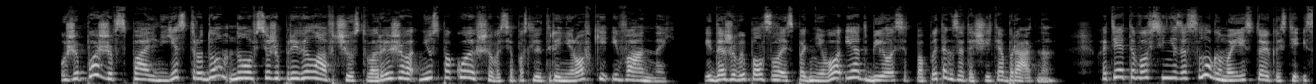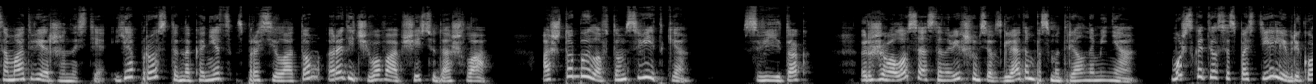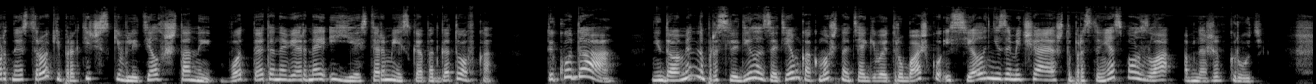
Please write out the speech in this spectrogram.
Уже позже в спальне я с трудом, но все же привела в чувство рыжего, не успокоившегося после тренировки и ванной. И даже выползла из-под него и отбилась от попыток затащить обратно. Хотя это вовсе не заслуга моей стойкости и самоотверженности, я просто, наконец, спросила о том, ради чего вообще сюда шла. «А что было в том свитке?» «Свиток?» Рыжеволосый остановившимся взглядом посмотрел на меня. Муж скатился с постели и в рекордные сроки практически влетел в штаны. Вот это, наверное, и есть армейская подготовка. «Ты куда?» Недоуменно проследила за тем, как муж натягивает рубашку и села, не замечая, что простыня сползла, обнажив грудь.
